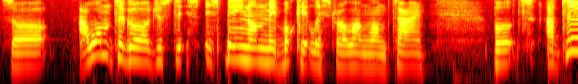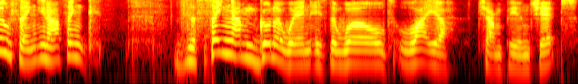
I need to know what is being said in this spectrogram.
So I want to go, just it's, it's been on my bucket list for a long, long time. But I do think, you know, I think the thing I'm to win is the World Liar Championships.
